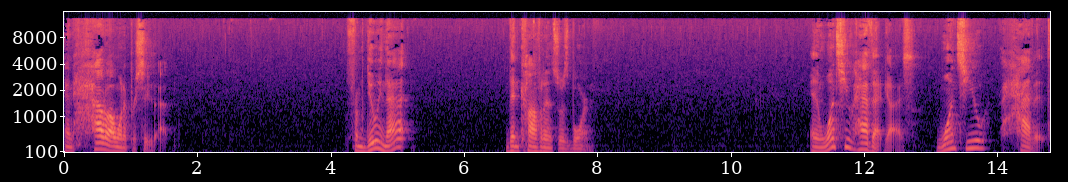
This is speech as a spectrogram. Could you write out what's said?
And how do I want to pursue that? From doing that, then confidence was born. And once you have that, guys, once you have it,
